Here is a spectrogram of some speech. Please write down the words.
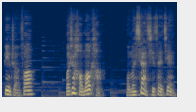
并转发。我是好猫卡，我们下期再见。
